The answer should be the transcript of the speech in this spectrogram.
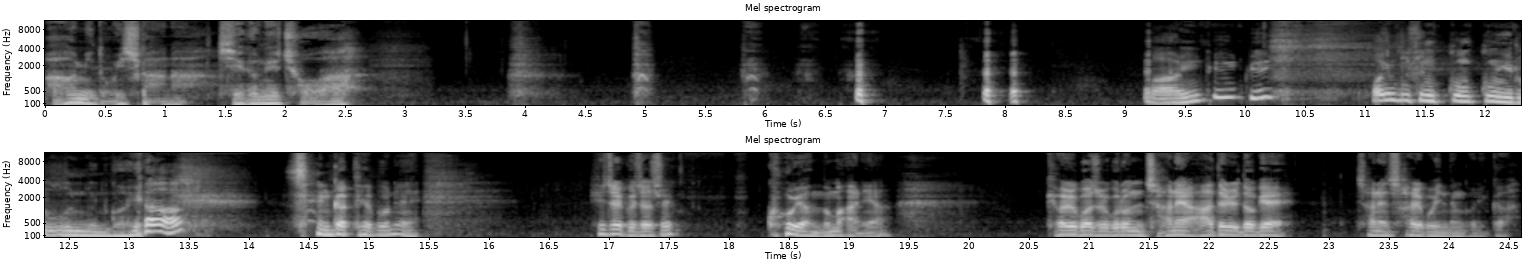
마음이 놓이지가 않아. 지금이 좋아. 아이, 아니, 무슨 꿍꿍이로 웃는 거야? 생각해보니, 이제 그 자식, 고얀 놈 아니야? 결과적으로는 자네 아들 덕에 자넨 살고 있는 거니까.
